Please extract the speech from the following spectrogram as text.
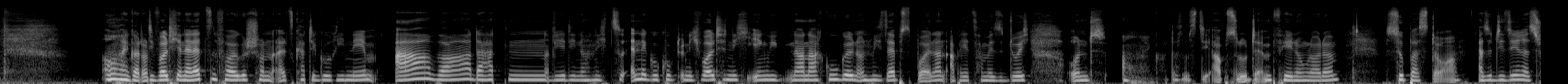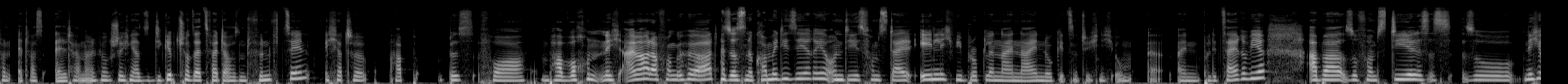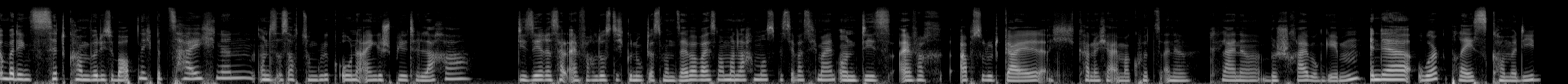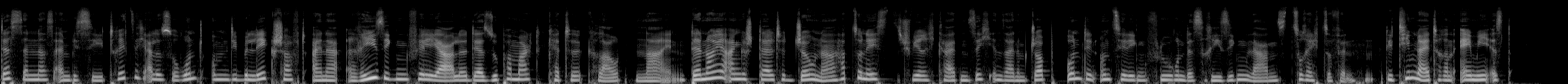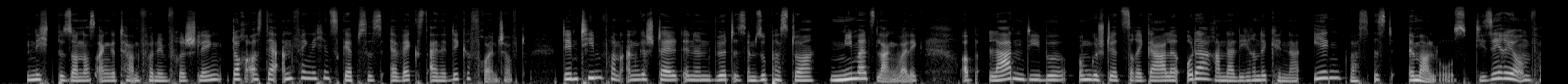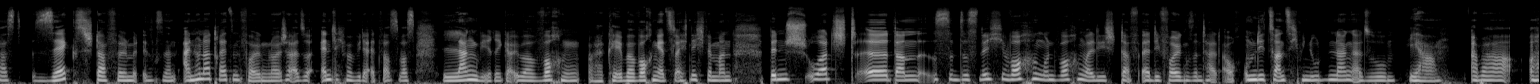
Oh mein Gott, die wollte ich in der letzten Folge schon als Kategorie nehmen, aber da hatten wir die noch nicht zu Ende geguckt und ich wollte nicht irgendwie danach googeln und mich selbst spoilern, aber jetzt haben wir sie durch und oh mein Gott, das ist die absolute Empfehlung, Leute. Superstore. Also die Serie ist schon etwas älter, in Anführungsstrichen, also die gibt es schon seit 2015. Ich hatte, habe bis vor ein paar Wochen nicht einmal davon gehört. Also es ist eine Comedy-Serie und die ist vom Style ähnlich wie Brooklyn Nine-Nine, nur geht es natürlich nicht um äh, ein Polizeirevier, aber so vom Stil, es ist so nicht unbedingt Sitcom, würde ich es überhaupt nicht bezeichnen. Und es ist auch zum Glück ohne eingespielte Lacher die Serie ist halt einfach lustig genug, dass man selber weiß, wann man lachen muss. Wisst ihr, was ich meine? Und die ist einfach absolut geil. Ich kann euch ja einmal kurz eine kleine Beschreibung geben. In der Workplace-Comedy des Senders NBC dreht sich alles rund um die Belegschaft einer riesigen Filiale der Supermarktkette Cloud9. Der neue Angestellte Jonah hat zunächst Schwierigkeiten, sich in seinem Job und den unzähligen Fluren des riesigen Ladens zurechtzufinden. Die Teamleiterin Amy ist nicht besonders angetan von dem Frischling, doch aus der anfänglichen Skepsis erwächst eine dicke Freundschaft. Dem Team von AngestelltInnen wird es im Superstore niemals langweilig. Ob Ladendiebe, umgestürzte Regale oder randalierende Kinder, irgendwas ist immer los. Die Serie umfasst sechs Staffeln mit insgesamt 113 Folgen, Leute, also endlich mal wieder etwas, was langwieriger über Wochen, okay, über Wochen jetzt vielleicht nicht, wenn man binge-watcht, äh, dann sind es nicht Wochen und Wochen, weil die, Staff äh, die Folgen sind halt auch um die 20 Minuten lang, also ja, aber oh,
